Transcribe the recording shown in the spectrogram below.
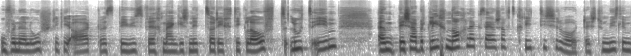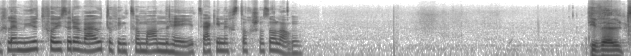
auf eine lustige Art, was bei uns vielleicht manchmal nicht so richtig läuft, laut ihm. Ähm, bist aber gleich noch ein gesellschaftskritischer geworden. Ist der Muslim ein bisschen müde von unserer Welt und findet so, Mann, hey, jetzt sage ich es doch schon so lange. Die Welt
